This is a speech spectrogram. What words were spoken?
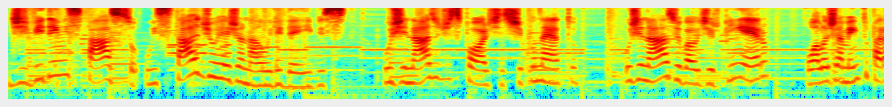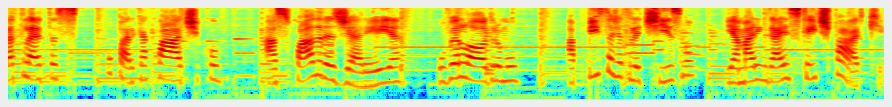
Dividem o espaço o Estádio Regional Willie Davis, o Ginásio de Esportes Chico Neto, o Ginásio Valdir Pinheiro, o alojamento para atletas, o parque aquático, as quadras de areia, o velódromo, a pista de atletismo e a Maringá Skate Park,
